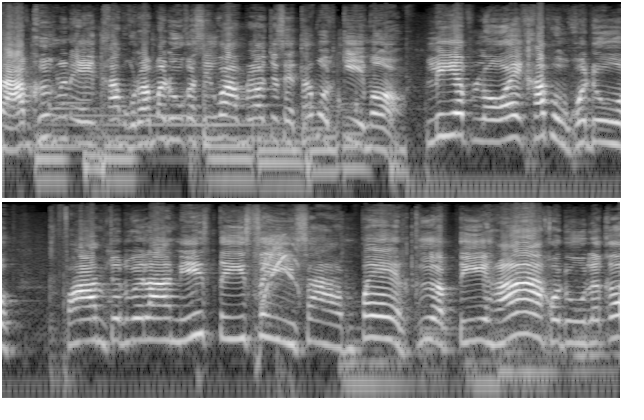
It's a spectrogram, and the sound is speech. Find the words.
สามครึ่งนั่นเองครับผมเรามาดูกันซิว่าเราจะเสร็จทั้งหมดกี่โมงเรียบร้อยครับผมคนดูฟาร์มจนเวลานี้ตีสี่สามเป้เกือบตีห้าคนดูแล้วก็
